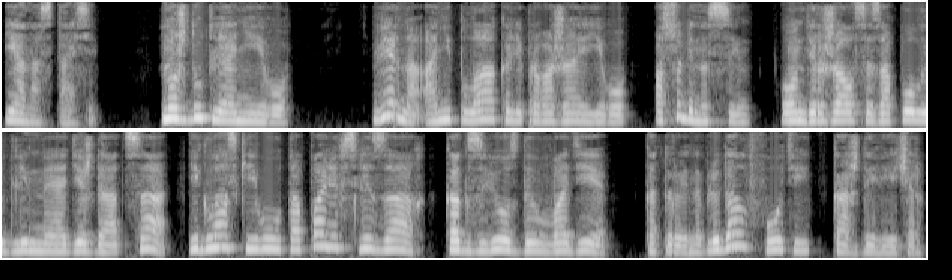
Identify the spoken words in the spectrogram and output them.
и Анастасе. Но ждут ли они его? Верно, они плакали, провожая его, особенно сын, он держался за полы длинной одежды отца, и глазки его утопали в слезах, как звезды в воде, которые наблюдал Фотий каждый вечер.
